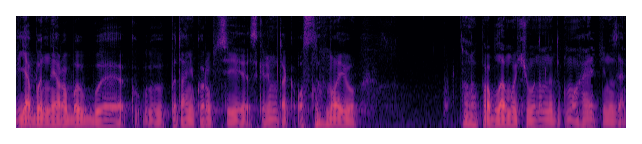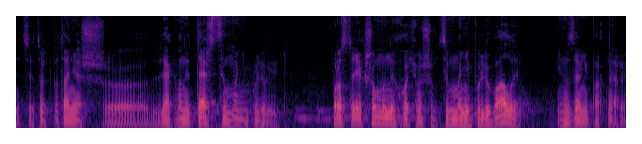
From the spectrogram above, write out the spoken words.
я би не робив би питання корупції, скажімо так, основною е, проблемою, чому нам не допомагають іноземці. Тут питання ж, е, як вони теж цим маніпулюють. Просто якщо ми не хочемо, щоб цим маніпулювали іноземні партнери,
